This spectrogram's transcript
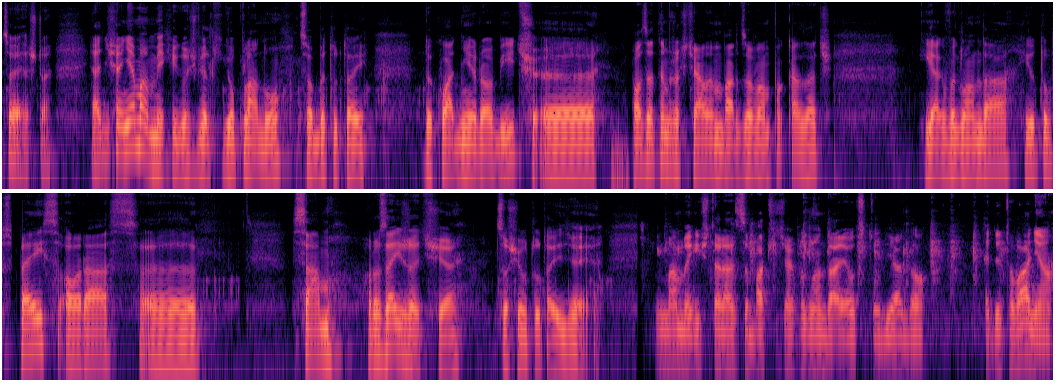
Co jeszcze? Ja dzisiaj nie mam jakiegoś wielkiego planu, co by tutaj dokładnie robić. E, Poza tym, że chciałem bardzo Wam pokazać, jak wygląda YouTube Space oraz e, sam rozejrzeć się, co się tutaj dzieje. I mamy iść teraz zobaczyć, jak wyglądają studia do edytowania.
